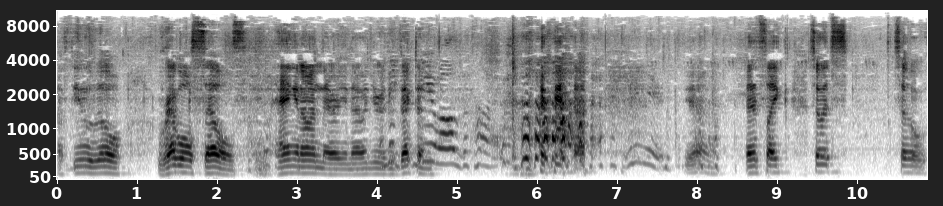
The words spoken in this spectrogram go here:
a few little rebel cells hanging on there, you know, and you're and the victim. You all the time. yeah. yeah, and it's like so. It's so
